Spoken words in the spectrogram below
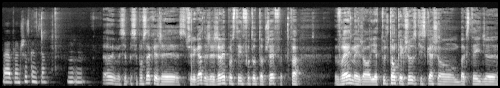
Voilà, plein de choses comme ça. Mm, mm. Ah oui, mais c'est, pour ça que si tu regardes, j'ai jamais posté une photo de Top Chef. Enfin, vrai, mais genre, il y a tout le temps quelque chose qui se cache en backstage. Euh.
